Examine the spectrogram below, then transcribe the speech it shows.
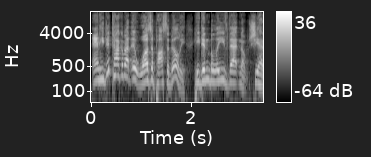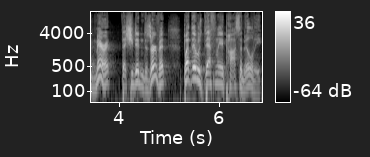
and he did talk about it was a possibility. He didn't believe that, no, she had merit, that she didn't deserve it, but there was definitely a possibility.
